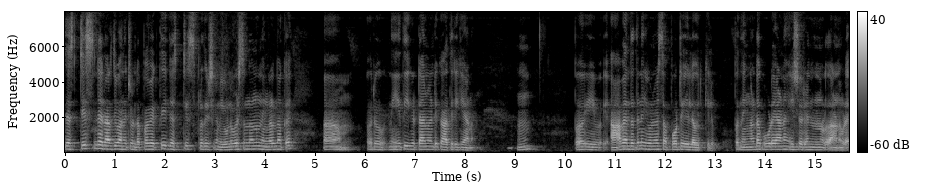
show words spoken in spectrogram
ജസ്റ്റിസിന്റെ എനർജി വന്നിട്ടുണ്ട്. അപ്പോൾ വ്യക്തി ജസ്റ്റിസ് പ്രതീക്ഷിക്കുന്നു. യൂണിവേഴ്സിൽ നിന്നും നിങ്ങളിൽ നിന്നൊക്കെ ഒരു നീതി കിട്ടാൻ വേണ്ടി കാത്തിരിക്കുകയാണ്. ഇപ്പോൾ ഈ ആ ബന്ധത്തിന് യൂണിവേഴ്സ് സപ്പോർട്ട് ചെയ്യില്ല ഒരിക്കലും. ഇപ്പോൾ നിങ്ങളുടെ കൂടെയാണ് ഈശ്വരൻ എന്നുള്ളതാണ് ഇവിടെ.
